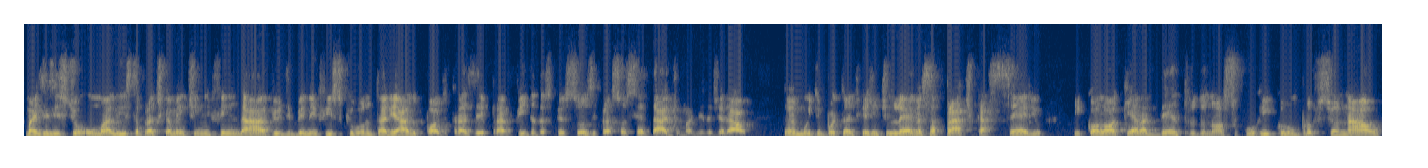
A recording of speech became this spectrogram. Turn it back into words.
mas existe uma lista praticamente infindável de benefícios que o voluntariado pode trazer para a vida das pessoas e para a sociedade de maneira geral. Então é muito importante que a gente leve essa prática a sério, e coloque ela dentro do nosso currículo profissional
